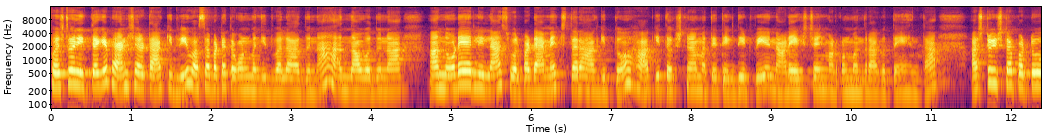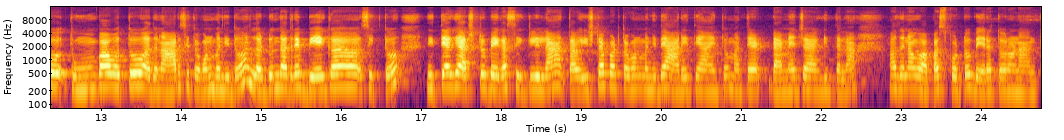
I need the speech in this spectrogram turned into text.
ಫಸ್ಟು ನಿತ್ಯಗೆ ಪ್ಯಾಂಟ್ ಶರ್ಟ್ ಹಾಕಿದ್ವಿ. ಹೊಸ ಬಟ್ಟೆ ತೊಗೊಂಡು ಬಂದಿದ್ವಲ್ಲ ಅದನ್ನು. ಅದು ನಾವು ಅದನ್ನು ನೋಡೇ ಇರಲಿಲ್ಲ. ಸ್ವಲ್ಪ ಡ್ಯಾಮೇಜ್ ಥರ ಆಗಿತ್ತು. ಹಾಕಿದ ತಕ್ಷಣ ಮತ್ತೆ ತೆಗೆದಿಟ್ವಿ. ನಾಳೆ ಎಕ್ಸ್ಚೇಂಜ್ ಮಾಡ್ಕೊಂಡು ಬಂದ್ರಾಗುತ್ತೆ ಅಂತ. ಅಷ್ಟು ಇಷ್ಟಪಟ್ಟು ತುಂಬ ಹೊತ್ತು ಅದನ್ನು ಆರಿಸಿ ತೊಗೊಂಡು ಬಂದಿದ್ದು. ಲಡ್ಡುಂದಾದರೆ ಬೇಗ ಸಿಕ್ತು. ನಿತ್ಯಾಗೆ ಅಷ್ಟು ಬೇಗ ಸಿಗಲಿಲ್ಲ. ತಾವು ಇಷ್ಟಪಟ್ಟು ತೊಗೊಂಡು ಬಂದಿದ್ದೆ, ಆ ರೀತಿ ಆಯಿತು. ಮತ್ತು ಡ್ಯಾಮೇಜ್ ಆಗಿತ್ತಲ್ಲ, ಅದನ್ನು ವಾಪಸ್ ಕೊಟ್ಟು ಬೇರೆ ತೋರೋಣ ಅಂತ.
